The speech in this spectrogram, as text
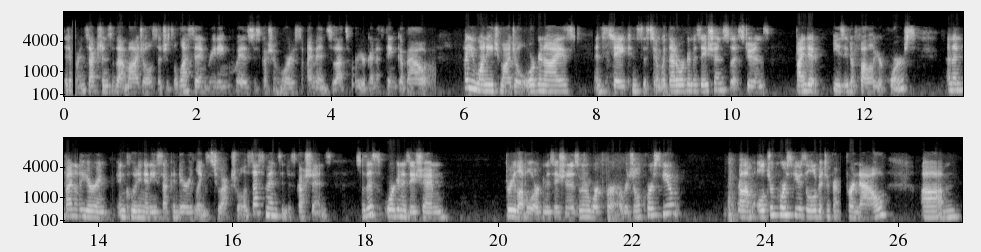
the different sections of that module, such as a lesson, reading, quiz, discussion board, assignment. So that's where you're going to think about how you want each module organized and stay consistent with that organization so that students find it easy to follow your course. And then finally, you're in, including any secondary links to actual assessments and discussions. So this organization, three-level organization, is going to work for original course view. Um, Ultra course view is a little bit different for now um,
